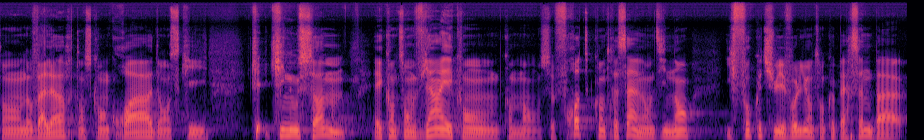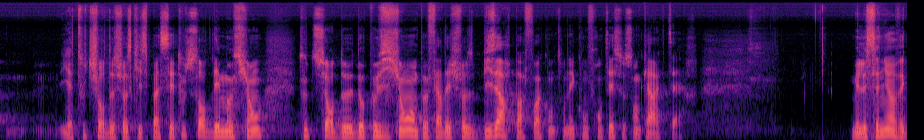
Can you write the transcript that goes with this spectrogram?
dans nos valeurs, dans ce qu'on croit, dans ce qui, qui, nous sommes. Et quand on vient et qu'on on se frotte contre ça et on dit non, il faut que tu évolues en tant que personne, bah, il y a toutes sortes de choses qui se passent, toutes sortes d'émotions, toutes sortes d'oppositions. On peut faire des choses bizarres parfois quand on est confronté sur son caractère. Mais le Seigneur, avec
